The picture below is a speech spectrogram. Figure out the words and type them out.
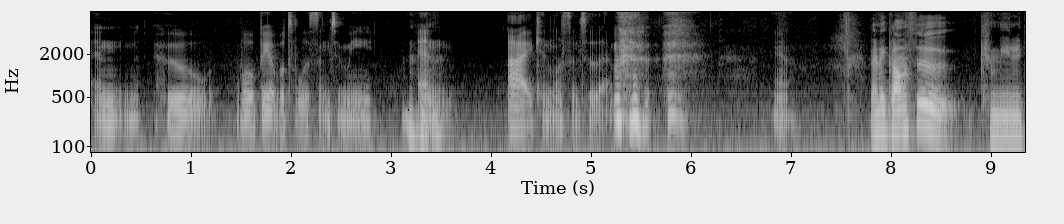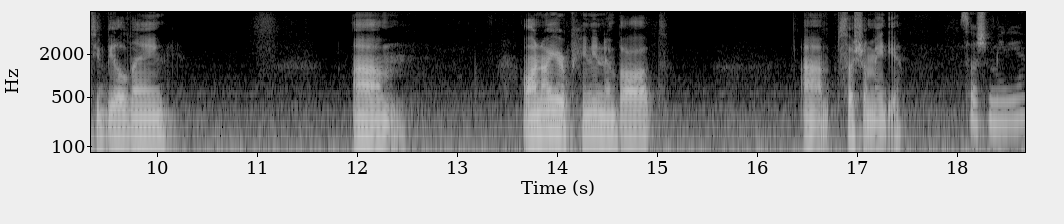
and who will be able to listen to me, Mhm. and I can listen to them. yeah. when it comes to community building, um, I want to know your opinion about um, social media Social media.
